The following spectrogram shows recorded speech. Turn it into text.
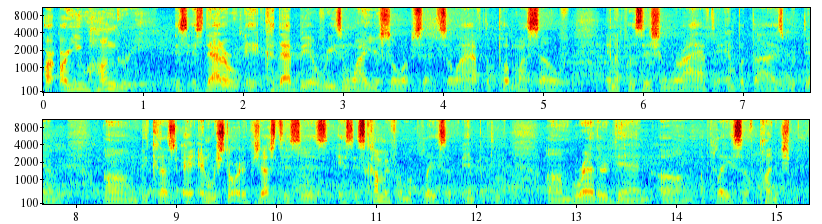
are, are you hungry? Is, is that a, could that be a reason why you're so upset? So I have to put myself in a position where I have to empathize with them um, because, and, restorative justice is, is, is coming from a place of empathy um, rather than um, a place of punishment.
